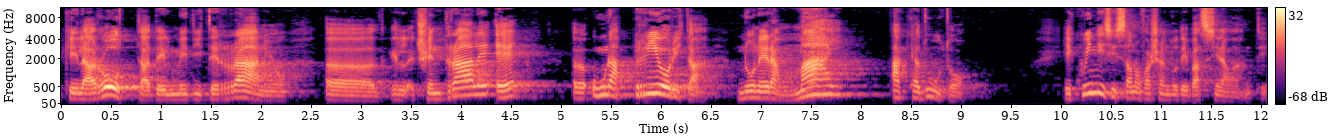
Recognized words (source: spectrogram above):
che la rotta del Mediterraneo eh, centrale è eh, una priorità. Non era mai accaduto e quindi si stanno facendo dei passi in avanti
